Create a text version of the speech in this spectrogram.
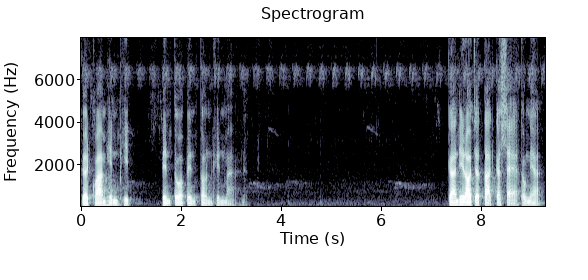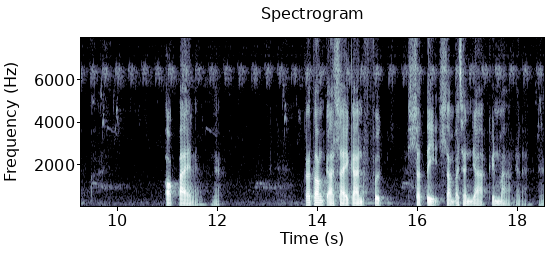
เกิดความเห็นผิดเป็นตัวเป็นตนขึ้นมานะการที่เราจะตัดกระแสตรงนี้ออกไปนะนะก็ต้องอาศัยการฝึกสติสัมปชัญญะขึ้นมาเนี่ยแหละนะ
